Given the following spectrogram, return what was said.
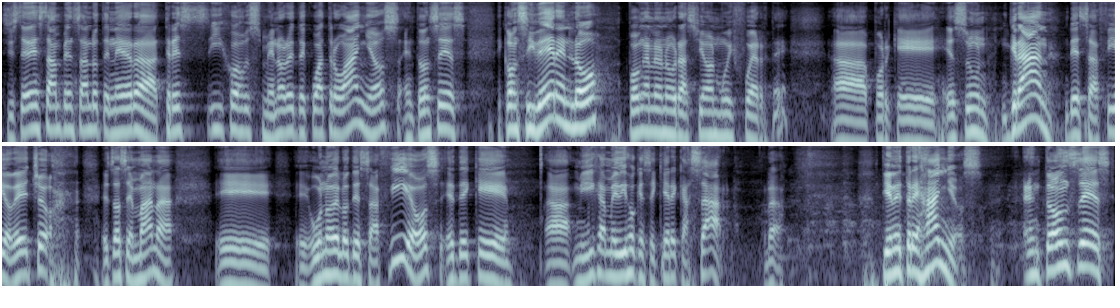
si ustedes están pensando tener ah, tres hijos menores de cuatro años, entonces considérenlo, pónganlo en oración muy fuerte. Ah, porque es un gran desafío. De hecho, esta semana eh, eh, uno de los desafíos es de que mi hija me dijo que se quiere casar. ¿verdad? Tiene tres años. Entonces,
